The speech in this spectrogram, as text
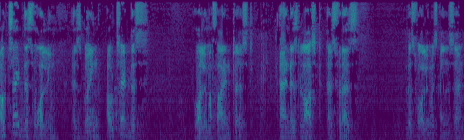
outside this volume, is going outside this volume of our interest and is lost as far as this volume is concerned.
